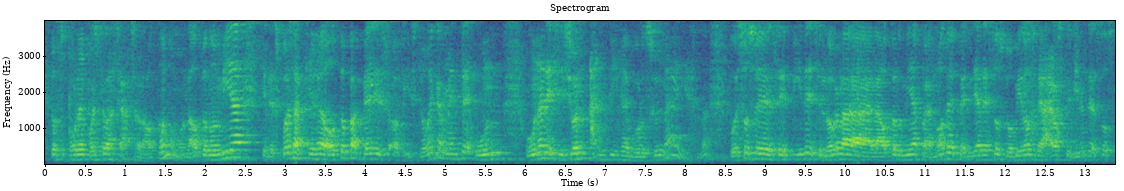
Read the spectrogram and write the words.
entonces pone puesto a la autónomo. La autonomía que después adquiere otro papel es históricamente un, una decisión antirrevolucionaria, ¿no? Por eso se, se pide y se logra la, la autonomía para no depender de esos gobiernos raros que vienen de esos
